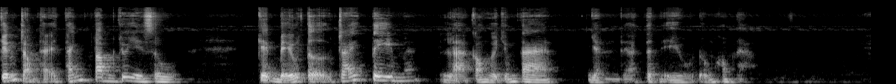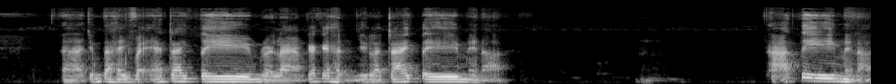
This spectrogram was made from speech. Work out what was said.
kính trọng thể thánh tâm Chúa Giêsu cái biểu tượng trái tim là con người chúng ta dành để tình yêu, đúng không nào? À chúng ta hay vẽ trái tim rồi làm các cái hình như là trái tim này nọ. Thả tim này nọ.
